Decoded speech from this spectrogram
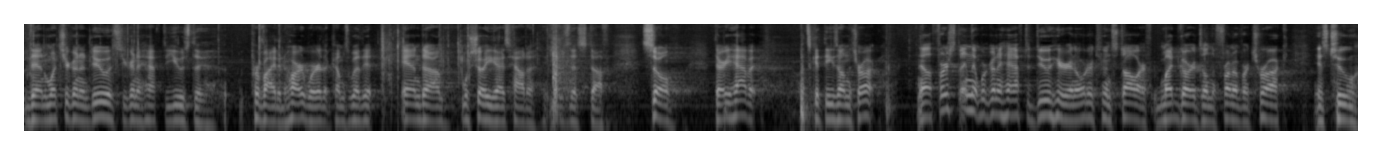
then what you're gonna do is you're gonna have to use the provided hardware that comes with it. And um, we'll show you guys how to use this stuff. So there you have it. Let's get these on the truck. Now, the first thing that we're gonna have to do here in order to install our mud guards on the front of our truck is to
